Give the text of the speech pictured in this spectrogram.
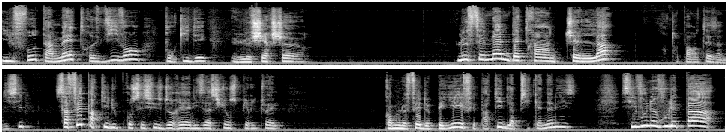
Il faut un maître vivant pour guider le chercheur. Le fait même d'être un chella, entre parenthèses un disciple, ça fait partie du processus de réalisation spirituelle, comme le fait de payer fait partie de la psychanalyse. Si vous ne voulez pas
